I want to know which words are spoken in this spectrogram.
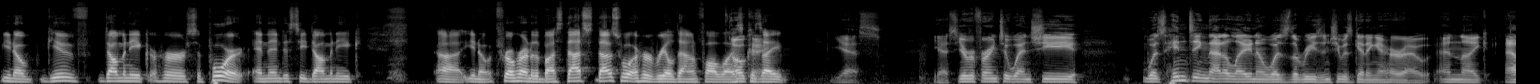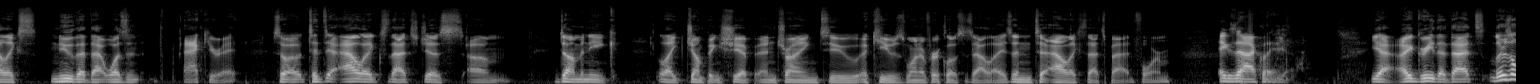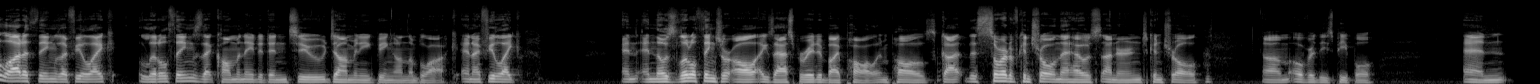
you know, give Dominique her support, and then to see Dominique, uh, you know, throw her under the bus. That's that's what her real downfall was. Because Okay. I, Yes. Yes. You're referring to when she was hinting that Elena was the reason she was getting her out. And like Alex knew that that wasn't accurate. So to, to Alex, that's just um, Dominique like jumping ship and trying to accuse one of her closest allies. And to Alex, that's bad form. exactly. Yeah, I agree that that's there's a lot of things I feel like little things that culminated into Dominique being on the block, and I feel like, and and those little things were all exasperated by Paul, and Paul's got this sort of control in the house, unearned control, um, over these people, and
